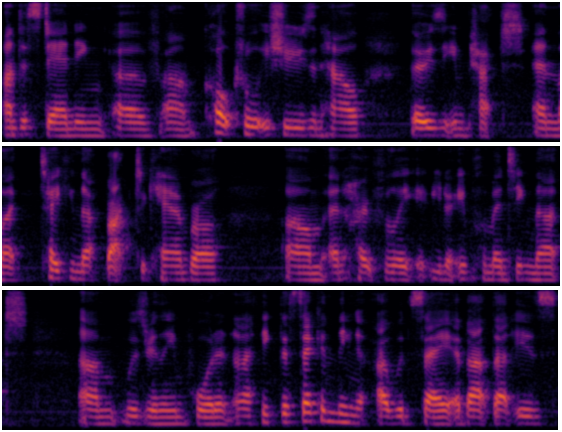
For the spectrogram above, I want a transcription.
understanding of um, cultural issues and how those impact, and like taking that back to Canberra, um, and hopefully you know implementing that um, was really important. And I think the second thing I would say about that is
